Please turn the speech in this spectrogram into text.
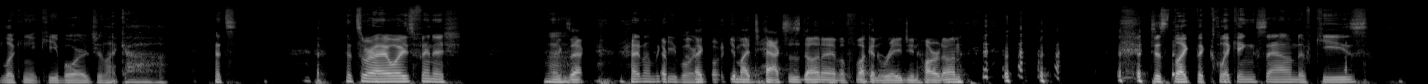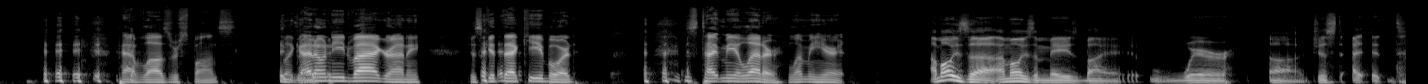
looking at keyboards. You're like, ah, that's that's where I always finish. Ah, Exactly. right on the I keyboard, I go to get my taxes done. I have a fucking raging heart on. just like the clicking sound of keys. Pavlov's response. Like, I don't need Viagra, honey. Just get that keyboard. Just type me a letter. Let me hear it. I'm always uh I'm always amazed by where uh just I- it,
